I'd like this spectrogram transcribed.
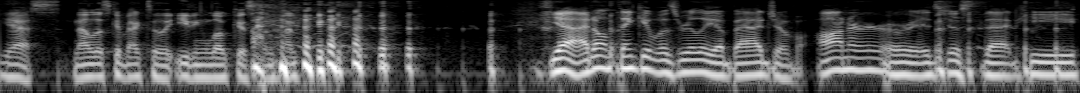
Yes. Now let's get back to the eating locusts and honey. yeah, I don't think it was really a badge of honor, or it's just that he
